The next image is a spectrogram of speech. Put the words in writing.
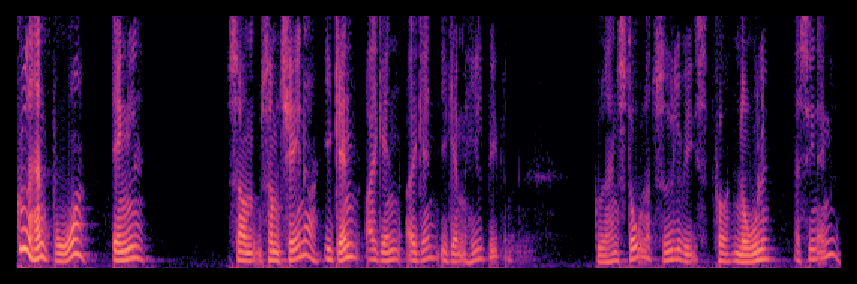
Gud han bruger engle som, som tjener igen og igen og igen igennem hele Bibelen. Gud han stoler tydeligvis på nogle af sine engle.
